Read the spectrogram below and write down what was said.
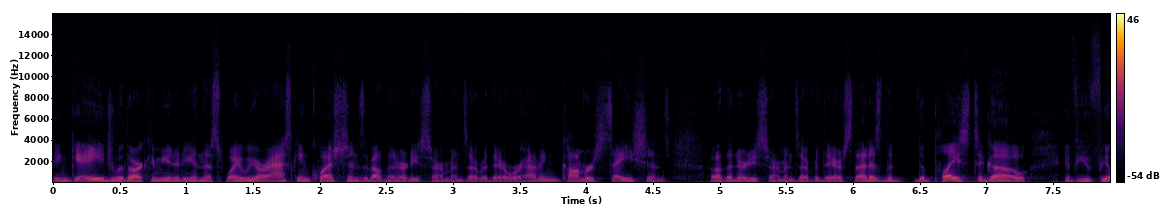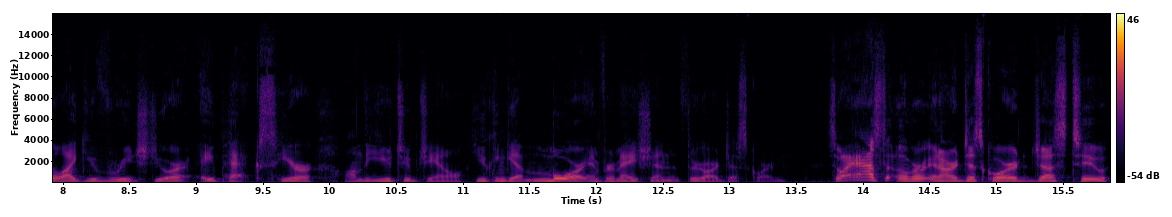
engage with our community in this way. We are asking questions about the nerdy sermons over there. We're having conversations about the nerdy sermons over there. So that is the the place to go if you feel like you've reached your apex here on the YouTube channel. You can get more information through our Discord. So I asked over in our Discord just to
